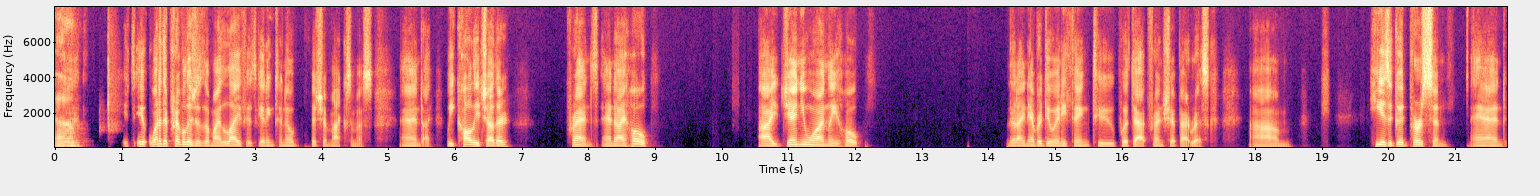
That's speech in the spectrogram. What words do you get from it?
Um, it, one of the privileges of my life is getting to know Bishop Maximus, and I, we call each other friends. And I hope, I genuinely hope that I never do anything to put that friendship at risk. Um, he is a good person, and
